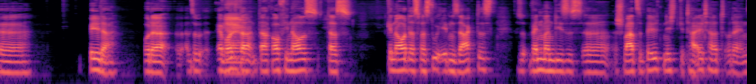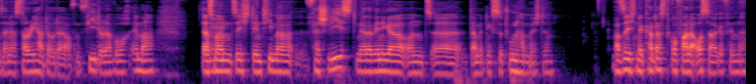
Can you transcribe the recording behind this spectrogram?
äh, Bilder. Oder, also er wollte ja, ja. Da, darauf hinaus, dass genau das, was du eben sagtest, also wenn man dieses äh, schwarze Bild nicht geteilt hat oder in seiner Story hatte oder auf dem Feed oder wo auch immer, dass mhm. man sich dem Thema verschließt, mehr oder weniger, und äh, damit nichts zu tun haben möchte. Was ich eine katastrophale Aussage finde.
